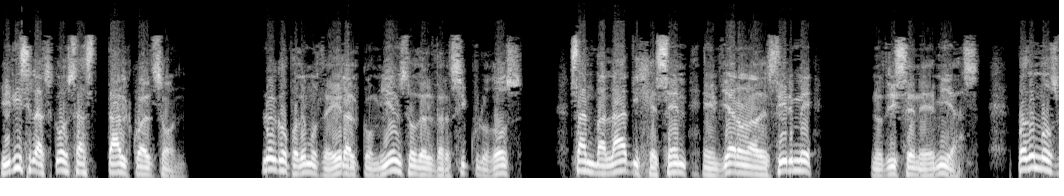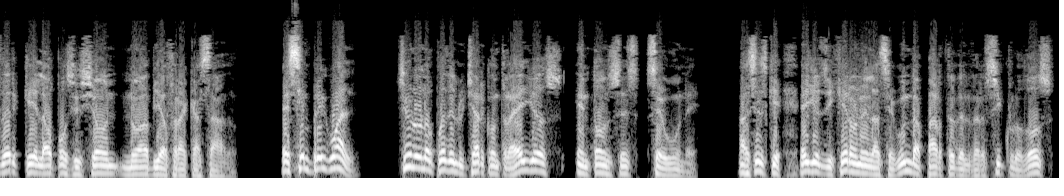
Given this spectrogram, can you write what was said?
y dice las cosas tal cual son. Luego podemos leer al comienzo del versículo 2, Sanballat y Gesem enviaron a decirme, nos dice Nehemías, podemos ver que la oposición no había fracasado. Es siempre igual. Si uno no puede luchar contra ellos, entonces se une. Así es que ellos dijeron en la segunda parte del versículo 2,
